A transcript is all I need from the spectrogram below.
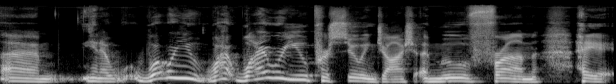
Um, you know, what were you? Why why were you pursuing Josh a move from Hey,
